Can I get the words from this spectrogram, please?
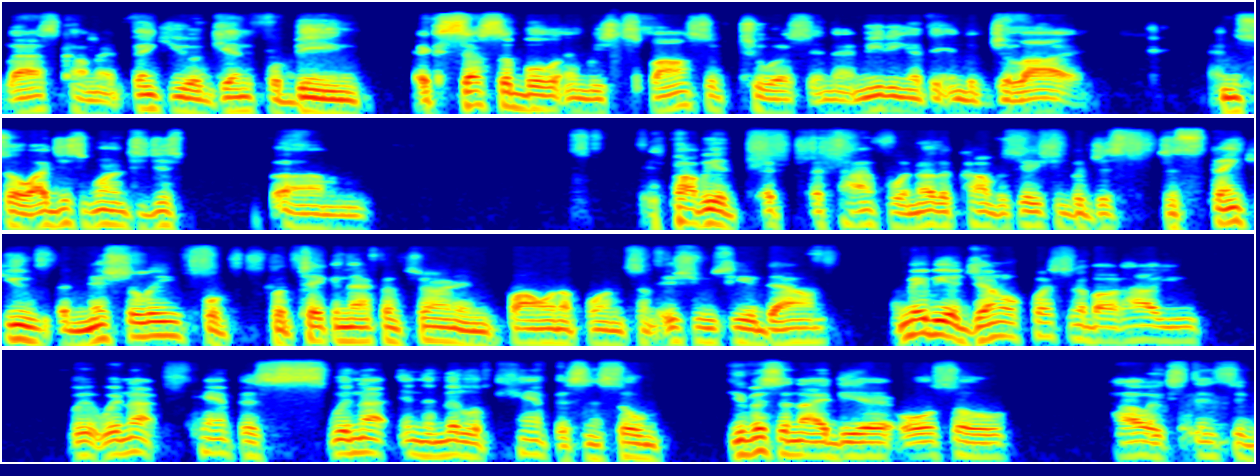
last comment, thank you again for being accessible and responsive to us in that meeting at the end of July. And so I just wanted to just, um, it's probably a, a, a, time for another conversation, but just just thank you initially for, for taking that concern and following up on some issues here down. Maybe a general question about how you, we're, we're not campus, we're not in the middle of campus. And so give us an idea also how extensive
